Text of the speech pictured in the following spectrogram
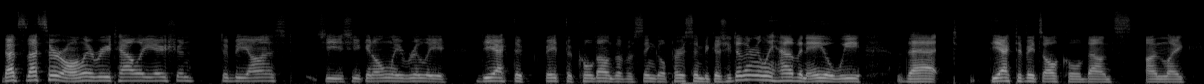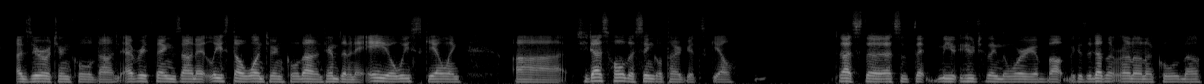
that's that's her only retaliation, to be honest. She she can only really deactivate the cooldowns of a single person because she doesn't really have an AoE that deactivates all cooldowns on like a zero turn cooldown. Everything's on at least a one turn cooldown in terms of an AoE scaling. Uh, she does hold a single target skill. That's the that's the th huge thing to worry about because it doesn't run on a cooldown.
